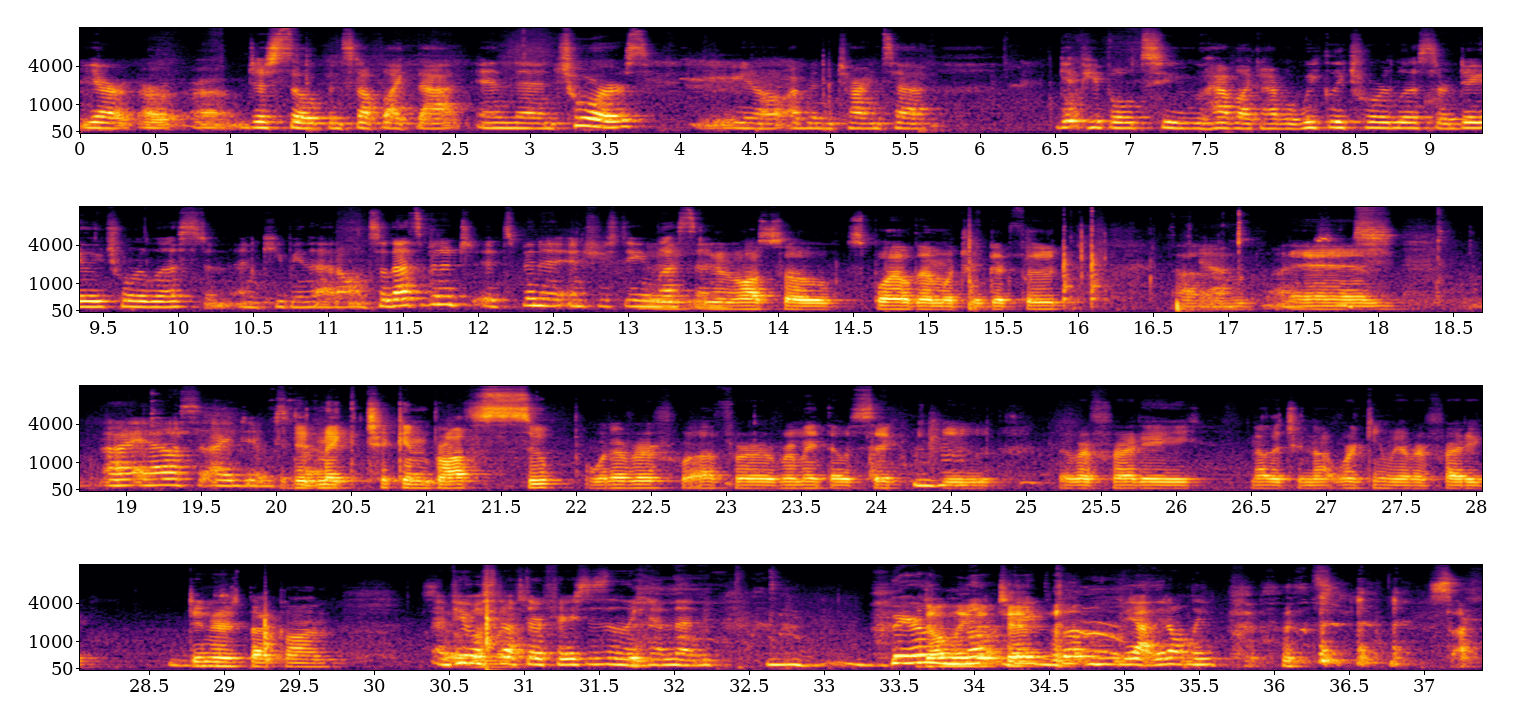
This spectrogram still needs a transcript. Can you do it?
Yeah, or, or um, just soap and stuff like that. And then chores, you know, I've been trying to get people to have like have a weekly chore list or daily chore list and, and keeping that on. So that's been a, it's been an interesting You- lesson. You also spoiled them with your good food. Um, Yeah, I- and I also I did. you did make chicken broth soup, whatever, uh, for a roommate that was sick. Mm-hmm. You we have our Friday. Now that you're not working, we have our Friday dinners back on. And people stuff their faces and, they, and then barely Don't leave a they tip. bu- yeah they don't leave Sorry,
